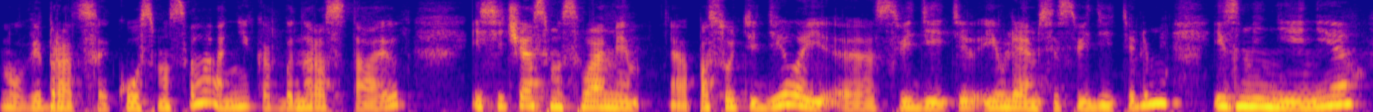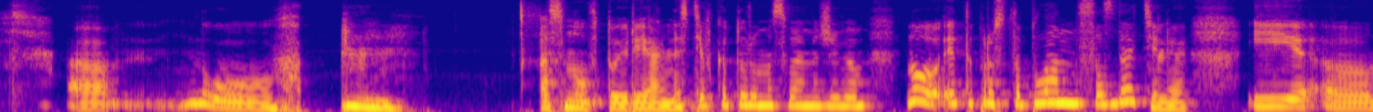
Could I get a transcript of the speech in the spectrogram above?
ну, вибрации космоса, они как бы нарастают. И сейчас мы с вами, э, по сути дела, э, свидетель, являемся свидетелями изменения ну, основ той реальности, в которой мы с вами живем. Но это просто план создателя. И э,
